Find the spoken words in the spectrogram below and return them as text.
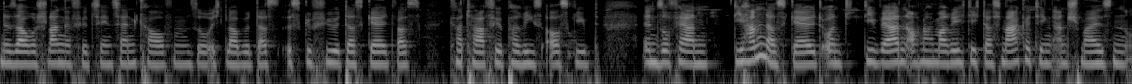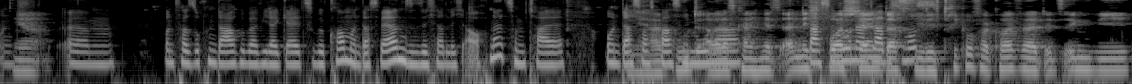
eine saure Schlange für 10 Cent kaufen. So, ich glaube, das ist gefühlt das Geld, was Katar für Paris ausgibt. Insofern, die haben das Geld und die werden auch nochmal richtig das Marketing anschmeißen und, Ja. ähm, und versuchen darüber wieder Geld zu bekommen. Und das werden sie sicherlich auch, ne, zum Teil. Und das, was ja, Barcelona. gut, aber das kann ich mir jetzt äh, nicht Barcelona, vorstellen, ich, dass die durch Trikotverkäufe halt jetzt irgendwie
